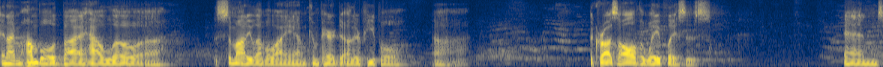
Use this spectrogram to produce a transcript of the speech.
and I'm humbled by how low uh, samadhi level I am compared to other people uh, across all the way places. And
